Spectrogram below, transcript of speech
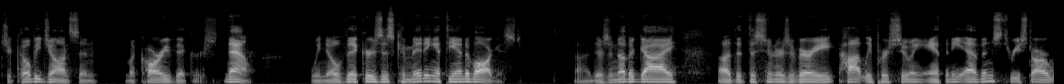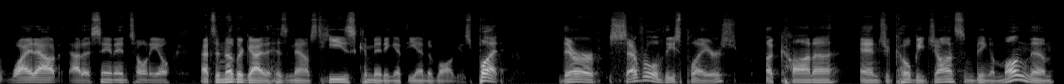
Jacobe Johnson, Makari Vickers. Now, we know Vickers is committing at the end of August. Uh, there's another guy uh, that the Sooners are very hotly pursuing, Anthony Evans, three star wideout out of San Antonio. That's another guy that has announced he's committing at the end of August. But there are several of these players, Akana and Jacobe Johnson being among them,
